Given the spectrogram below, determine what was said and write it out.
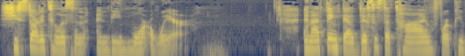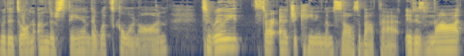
she started to listen and be more aware and I think that this is the time for people that don't understand that what's going on to really start educating themselves about that. It is not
